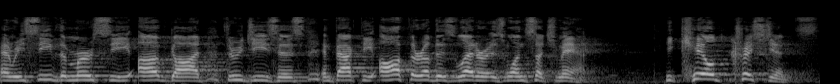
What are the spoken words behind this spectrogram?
and receive the mercy of God through Jesus. In fact, the author of this letter is one such man. He killed Christians.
